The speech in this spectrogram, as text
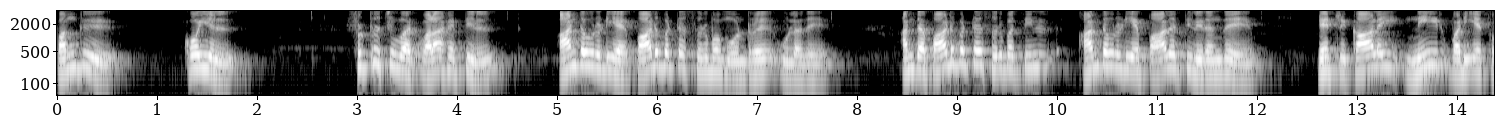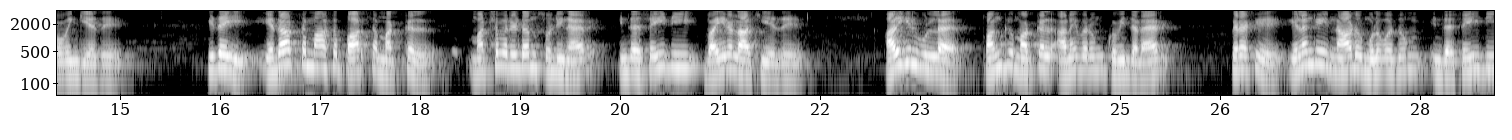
பங்கு கோயில் சுற்றுச்சுவர் வளாகத்தில் ஆண்டவருடைய பாடுபட்ட சுரூபம் ஒன்று உள்ளது. அந்த பாடுபட்ட சுரூபத்தில் ஆண்டவருடைய பாதத்திலிருந்து நேற்று காலை நீர் வடிய துவங்கியது. இதை யதார்த்தமாக பார்த்த மக்கள் மற்றவரிடம் சொல்லினர் இந்த செய்தி வைரலாகியது. அருகில் உள்ள பங்கு மக்கள் அனைவரும் குவிந்தனர். பிறகு இலங்கை நாடு முழுவதும் இந்த செய்தி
